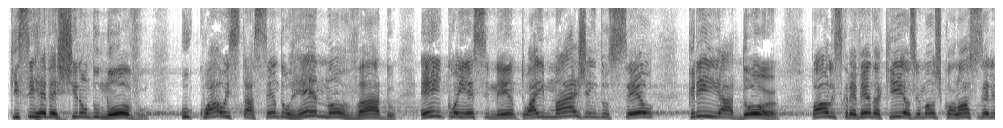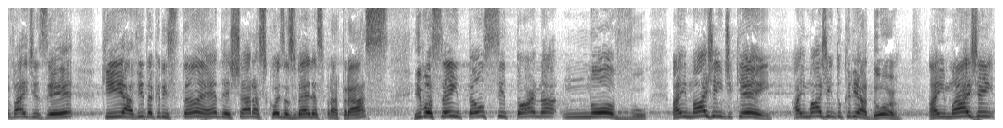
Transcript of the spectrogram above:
que se revestiram do novo, o qual está sendo renovado em conhecimento, a imagem do seu Criador. Paulo escrevendo aqui aos irmãos de Colossos, ele vai dizer que a vida cristã é deixar as coisas velhas para trás e você então se torna novo. A imagem de quem? A imagem do Criador, a imagem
